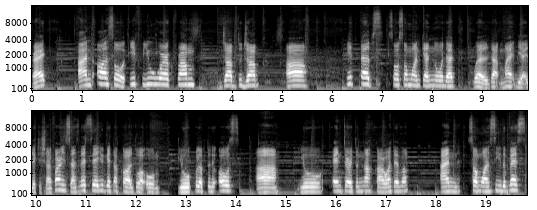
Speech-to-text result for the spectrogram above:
right? And also, if you work from job to job, uh, it helps so someone can know that well that might be an electrician. For instance, let's say you get a call to a home, you pull up to the house, uh, you enter to knock or whatever, and someone see the vest,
